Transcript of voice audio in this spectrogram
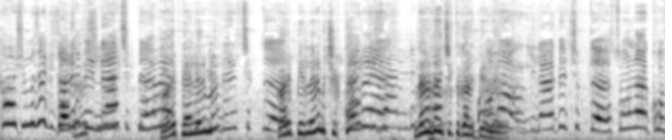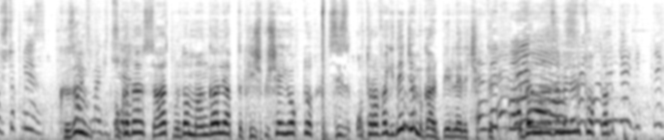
karşımıza güzel Garip bir birileri çıktı evet. Garip birileri mi? birileri çıktı. Garip birileri mi çıktı? Evet. Nereden çıktı garip birileri? Baba ileride çıktı. Sonra koştuk biz. Kızım kaçmak için. o kadar saat burada mangal yaptık. Hiçbir şey yoktu. Siz o tarafa gidince mi garip birileri çıktı? Evet, E baba. ben malzemeleri topladım. Önce gittik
